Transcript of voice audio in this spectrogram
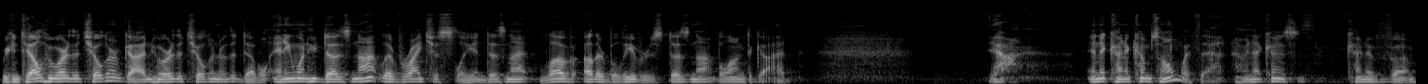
We can tell who are the children of God and who are the children of the devil. Anyone who does not live righteously and does not love other believers does not belong to God. Yeah, and it kind of comes home with that. I mean, that kind of kind of um,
